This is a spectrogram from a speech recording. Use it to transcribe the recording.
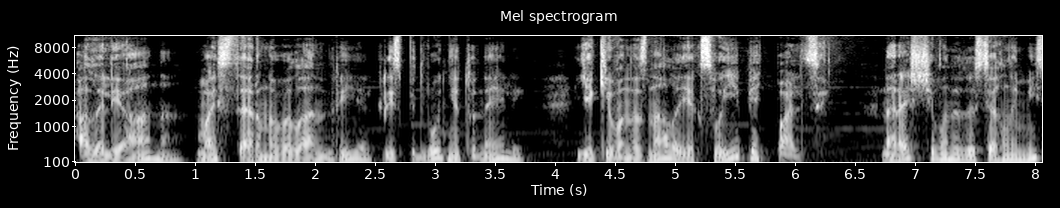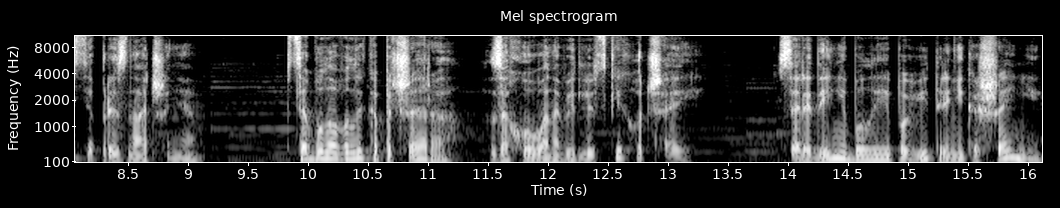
Але Ліана майстерно вела Андрія крізь підводні тунелі, які вона знала як свої п'ять пальців. Нарешті вони досягли місця призначення. Це була велика печера, захована від людських очей. Всередині були повітряні кишені,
